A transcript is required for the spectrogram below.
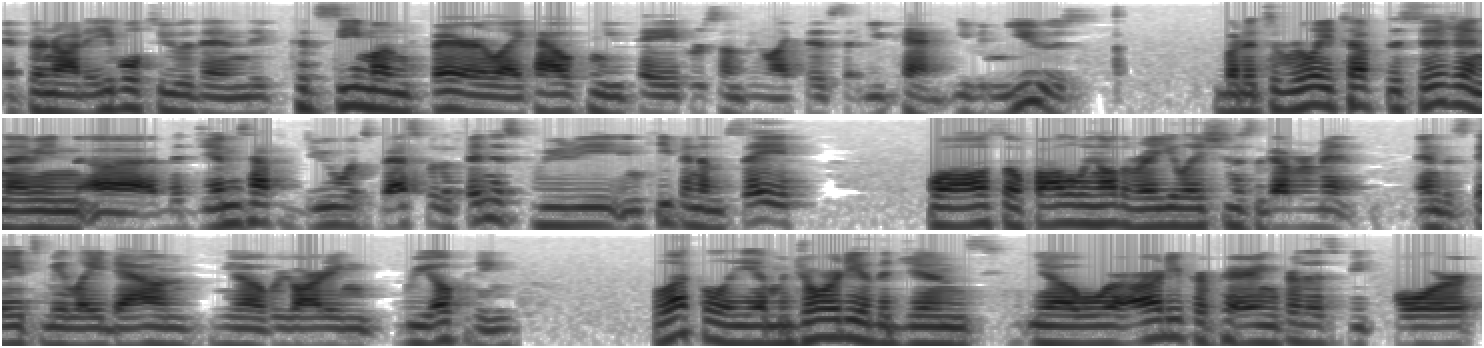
if they're not able to then it could seem unfair like how can you pay for something like this that you can't even use? But it's a really tough decision. I mean uh, the gyms have to do what's best for the fitness community and keeping them safe while also following all the regulations the government and the states may lay down you know regarding reopening. Luckily a majority of the gyms you know were already preparing for this before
